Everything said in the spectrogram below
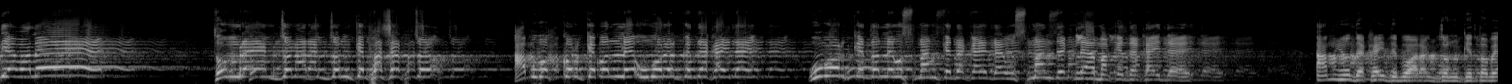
দিয়ে বলে, তোমরা একজন আর একজনকে ফাঁসাচ্ছ। আবু বক্করকে বললে, উমরকে দেখাই দেয়। উমরকে ধরলে, উসমানকে দেখাই দেয়। উসমান দেখলে আমাকে দেখাই দেয়। আমিও দেখাই দেবো আর একজনকে তবে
